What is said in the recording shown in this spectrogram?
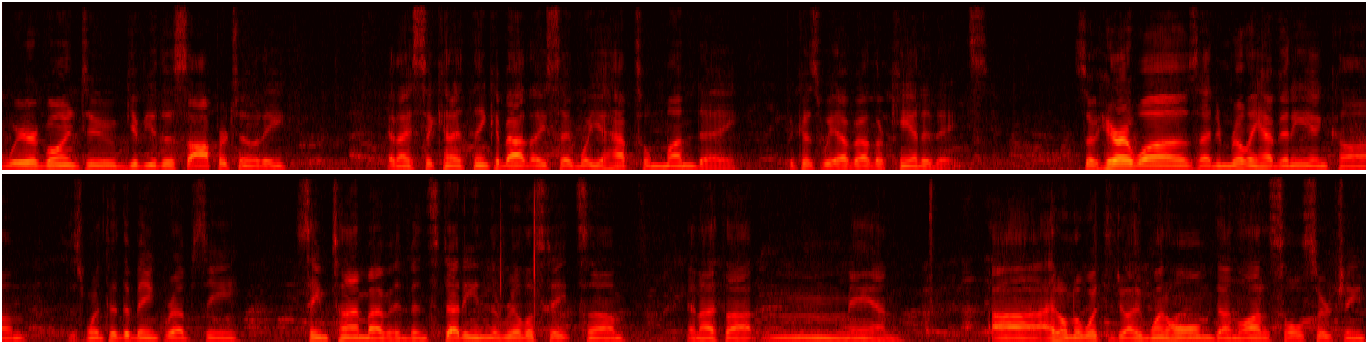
we're going to give you this opportunity. And I said, can I think about it? They said, well, you have till Monday because we have other candidates. So here I was. I didn't really have any income. Just went through the bankruptcy. Same time, I had been studying the real estate some, and I thought, mm, man, uh, I don't know what to do. I went home, done a lot of soul searching,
